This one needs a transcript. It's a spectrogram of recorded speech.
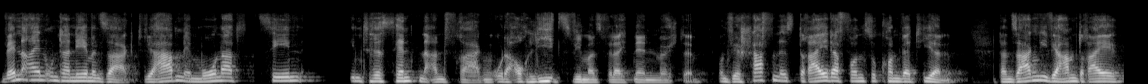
Wenn ein Unternehmen sagt, wir haben im Monat zehn Interessentenanfragen oder auch Leads, wie man es vielleicht nennen möchte, und wir schaffen es, drei davon zu konvertieren, dann sagen die, wir haben drei,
